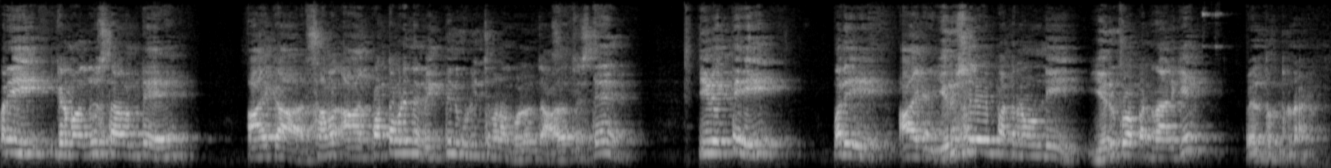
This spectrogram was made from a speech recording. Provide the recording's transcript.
మరి ఇక్కడ మనం చూస్తూ ఉంటే ఆ యొక్క సమ ఆ పట్టబడిన వ్యక్తిని గురించి మనం గురించి ఆలోచిస్తే ఈ వ్యక్తి మరి ఆ యొక్క ఎరుసలేం పట్టణం నుండి ఎరుకో పట్టణానికి వెళ్తుంటున్నాడు.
